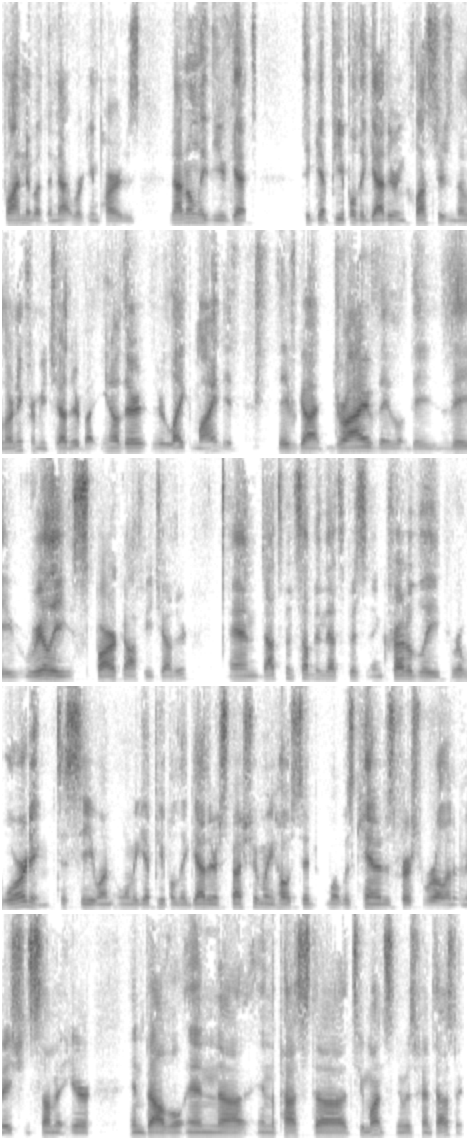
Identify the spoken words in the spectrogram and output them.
fun about the networking part is not only do you get to get people together in clusters and they're learning from each other, but you know they're they're like-minded. They've got drive. They they they really spark off each other and that's been something that's been incredibly rewarding to see when, when we get people together, especially when we hosted what was Canada's first Rural Innovation Summit here in Belleville in uh, in the past uh, two months. It was fantastic.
